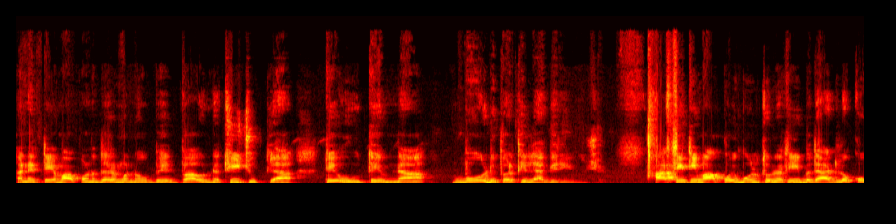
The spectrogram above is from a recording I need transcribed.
અને તેમાં પણ ધર્મનો ભેદભાવ નથી ચૂક્યા તેવું તેમના બોર્ડ પરથી લાગી રહ્યું છે. આ સ્થિતિમાં કોઈ બોલતું નથી, બધા જ લોકો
